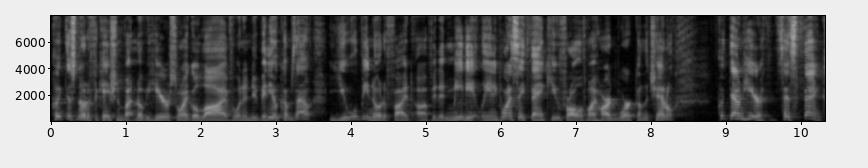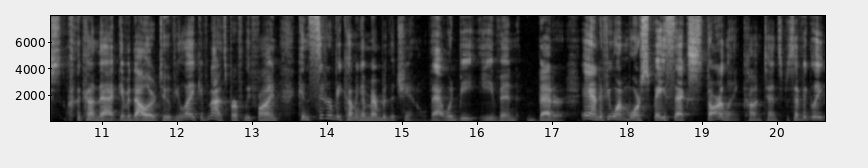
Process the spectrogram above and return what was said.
Click this notification button over here so when I go live, when a new video comes out, you will be notified of it immediately. And if you want to say thank you for all of my hard work on the channel, click down here. It says thanks. Click on that, give a dollar or two if you like. If not, it's perfectly fine. Consider becoming a member of the channel. That would be even better. And if you want more SpaceX Starlink content specifically,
